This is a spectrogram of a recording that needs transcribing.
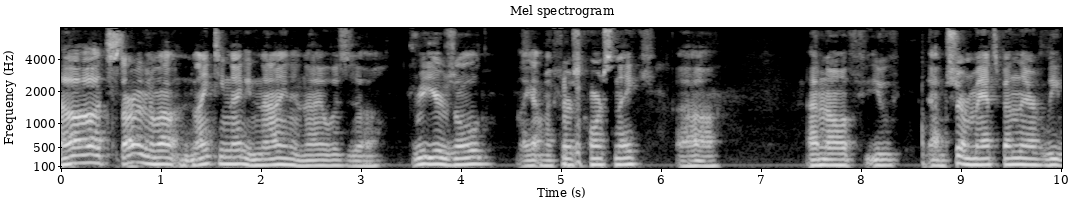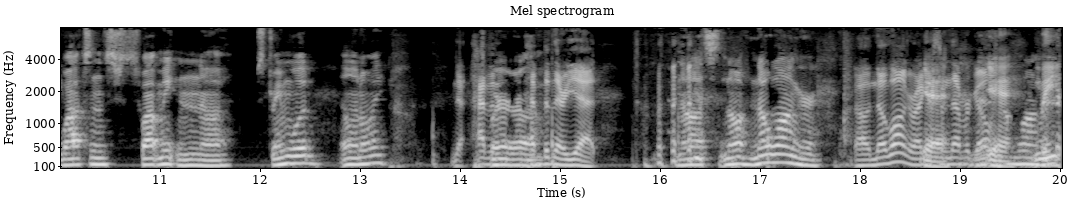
uh, it started in about 1999, and I was uh, three years old. I got my first corn snake. Uh, I don't know if you. I'm sure Matt's been there. Lee Watson's swap meet in uh, Streamwood, Illinois. No, haven't Where, uh, haven't been there yet. no, it's no no longer. Oh, no longer. I yeah. guess I'm never going. Yeah, Lee,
